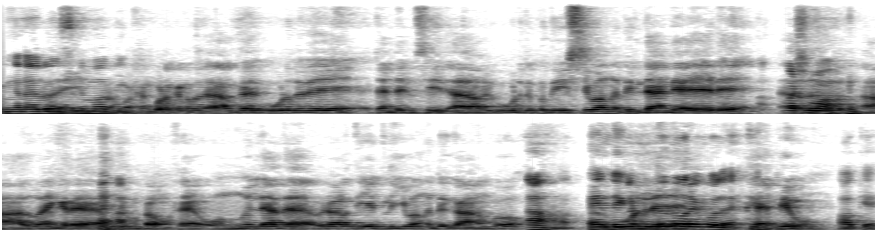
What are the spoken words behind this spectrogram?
ഇങ്ങനെ ഒരു സിനിമ പ്രൊമോഷൻ കൊടുക്കുന്നത് ആൾക്കാർ കൂടുതൽ ടെൻഡൻസി അവർ കൂടുതൽ പ്രതീക്ഷിച്ച് വന്നിട്ട് ഇല്ലാണ്ട് ആയാൽ. അത് ഭയങ്കര ബുദ്ധിമുട്ടാവും പക്ഷെ ഒന്നുമില്ലാതെ ഒരാൾ തിയേറ്ററിലേക്ക് വന്നിട്ട് കാണുമ്പോൾ ആ എന്തെങ്കിലും ഉണ്ടെന്ന് പോലെ ഹാപ്പി ആവും. ഓക്കെ.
